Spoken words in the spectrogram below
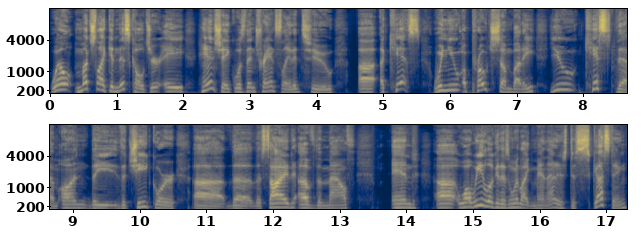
Well much like in this culture a handshake was then translated to uh, a kiss. When you approach somebody you kissed them on the the cheek or uh, the the side of the mouth. And uh, while we look at this and we're like man that is disgusting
